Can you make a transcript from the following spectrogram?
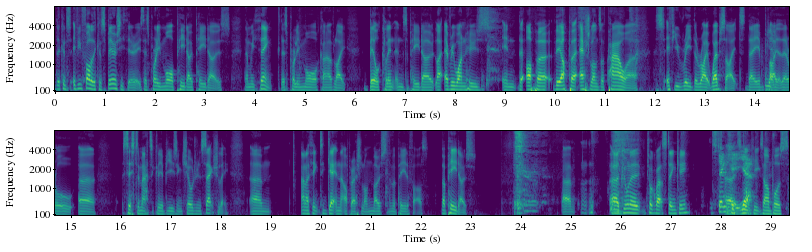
the cons- if you follow the conspiracy theories, there's probably more pedo pedos than we think. There's probably more kind of like Bill Clinton's a pedo. Like everyone who's in the upper the upper echelons of power if you read the right websites, they imply Yeah. that they're all uh, systematically abusing children sexually. Um, and I think to get in that upper echelon, most of them are paedophiles. Are pedos. um, uh, do you want to talk about Stinky? Stinky, uh, yeah. stinky examples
